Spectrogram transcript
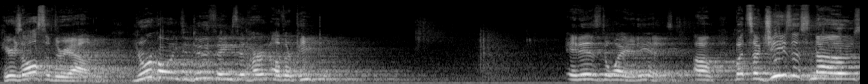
Here's also the reality. You're going to do things that hurt other people. It is the way it is. Um, but so Jesus knows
